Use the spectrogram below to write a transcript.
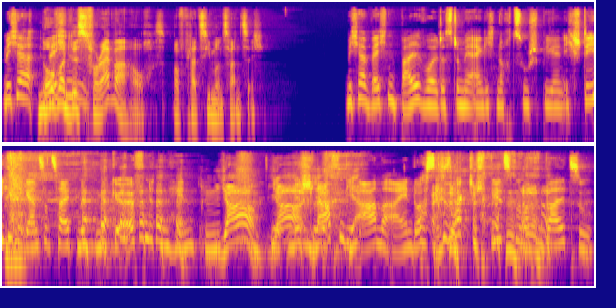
Micha, no One This Forever auch auf Platz 27. Micha, welchen Ball wolltest du mir eigentlich noch zuspielen? Ich stehe hier die ganze Zeit mit, mit geöffneten Händen. Ja, ja. Mir, mir schlafen die Arme ein. Du hast gesagt, du spielst mir noch einen Ball zu.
